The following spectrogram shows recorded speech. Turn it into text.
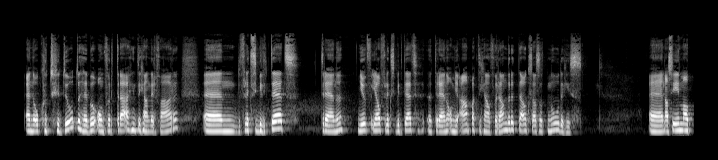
En ook het geduld te hebben om vertraging te gaan ervaren en de flexibiliteit trainen, jouw flexibiliteit eh, trainen om je aanpak te gaan veranderen telkens als het nodig is. En als je eenmaal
